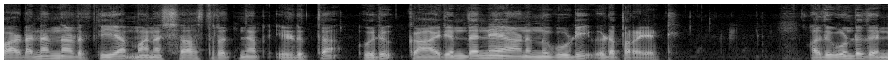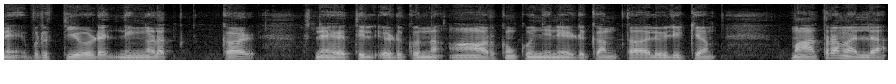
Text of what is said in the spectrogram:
പഠനം നടത്തിയ മനഃശാസ്ത്രജ്ഞർ എടുത്ത ഒരു കാര്യം തന്നെയാണെന്ന് കൂടി ഇവിടെ പറയട്ടെ. അതുകൊണ്ട് തന്നെ വൃത്തിയോടെ നിങ്ങളെക്കാൾ സ്നേഹത്തിൽ എടുക്കുന്ന ആർക്കും കുഞ്ഞിനെ എടുക്കാം താലോലിക്കാം. മാത്രമല്ല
